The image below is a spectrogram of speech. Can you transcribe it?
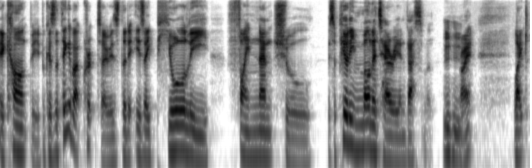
it can't be because the thing about crypto is that it is a purely financial, it's a purely monetary investment, mm-hmm. right? Like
